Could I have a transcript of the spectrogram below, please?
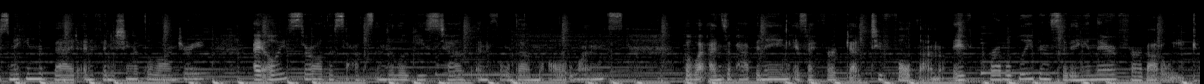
Just making the bed and finishing up the laundry, I always throw all the socks into Loki's tub and fold them all at once. But what ends up happening is I forget to fold them. They've probably been sitting in there for about a week.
